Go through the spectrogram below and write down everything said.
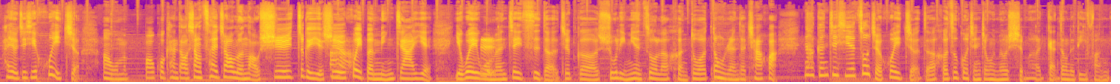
还有这些绘者啊、呃，我们包括看到像蔡兆伦老师，这个也是绘本名家也，也为我们这次的这个书里面做了很多动人的插画。那跟这些作者绘者的合作过程中，有没有什么感动的地方呢？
